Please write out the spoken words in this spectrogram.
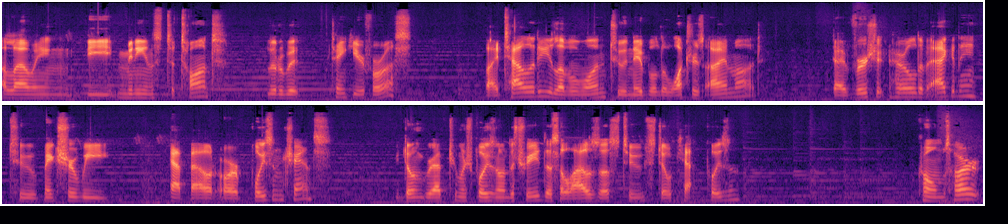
allowing the minions to taunt, a little bit tankier for us. Vitality, level 1 to enable the Watcher's Eye mod. Divergent Herald of Agony to make sure we cap out our poison chance. We don't grab too much poison on the tree, this allows us to still cap poison. Kaom's Heart,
